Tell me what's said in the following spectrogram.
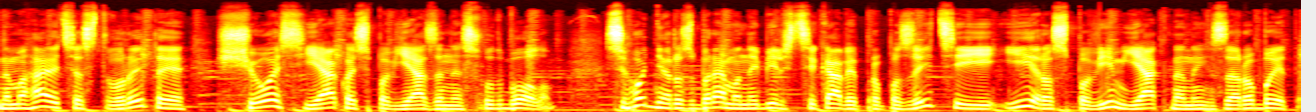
намагаються створити щось якось пов'язане з футболом. Сьогодні розберемо найбільш цікаві пропозиції і розповім, як на них заробити.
